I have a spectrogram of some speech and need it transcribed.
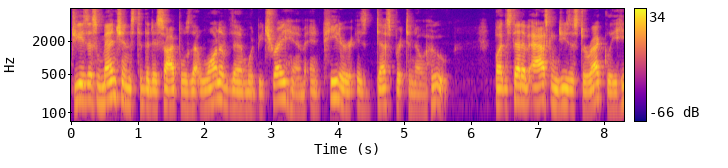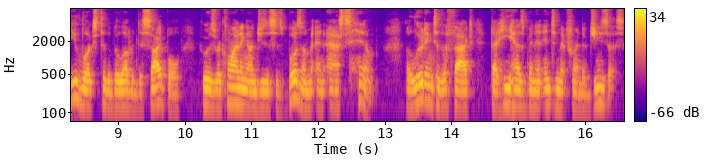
Jesus mentions to the disciples that one of them would betray him, and Peter is desperate to know who. But instead of asking Jesus directly, he looks to the beloved disciple who is reclining on Jesus' bosom and asks him alluding to the fact that he has been an intimate friend of Jesus.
